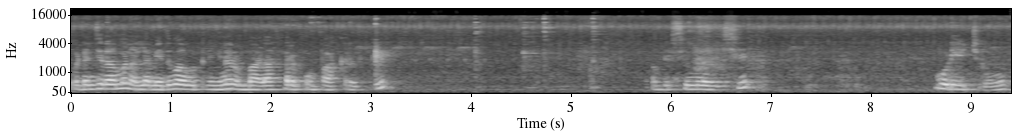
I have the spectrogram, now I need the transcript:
உடஞ்சிடாமல் நல்லா மெதுவாக ஊற்றுனீங்கன்னா ரொம்ப அழகாக இருக்கும் பார்க்குறதுக்கு அப்படி சிம்மில் வச்சு மூடி வச்சுருவோம்.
